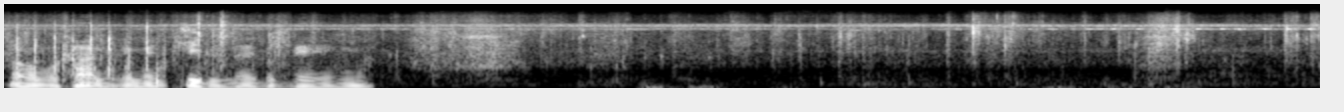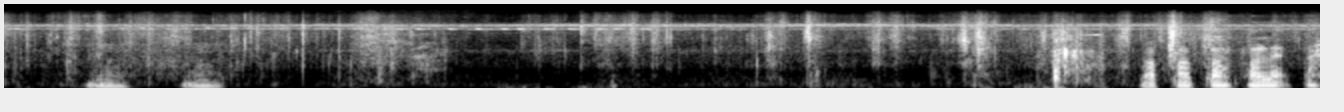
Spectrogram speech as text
เอาบ่ท่านก็ไม่กินเลยแดงๆปะปะปะพอแล้วปะ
